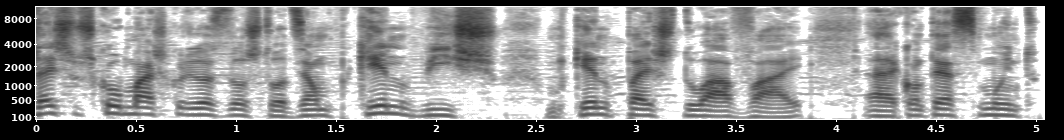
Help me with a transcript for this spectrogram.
Deixo-vos com o mais curioso deles todos: é um pequeno bicho, um pequeno peixe do Havaí. Ah, acontece muito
